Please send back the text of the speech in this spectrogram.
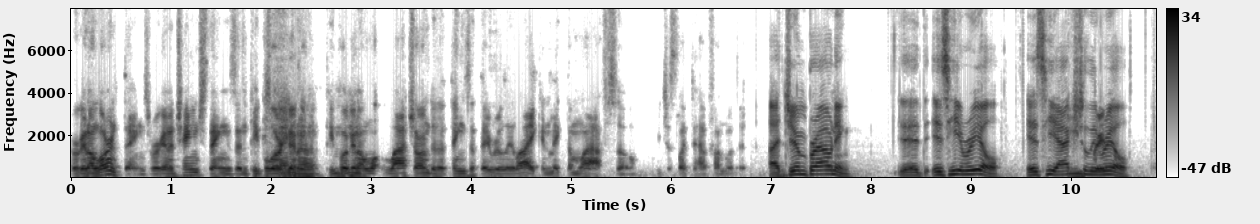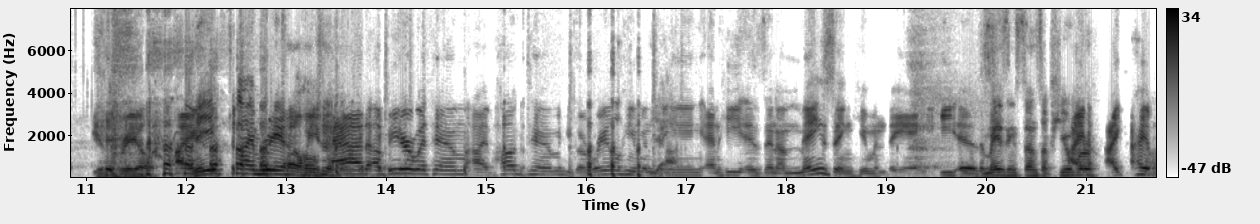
we're going to learn things we're going to change things and people Expanding. are going to people mm-hmm. are going to latch onto the things that they really like and make them laugh so we just like to have fun with it uh, jim browning is he real is he actually real He's real. I, time real. We've had a beer with him. I've hugged him. He's a real human yeah. being, and he is an amazing human being. He is amazing sense of humor. I, I, I have.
